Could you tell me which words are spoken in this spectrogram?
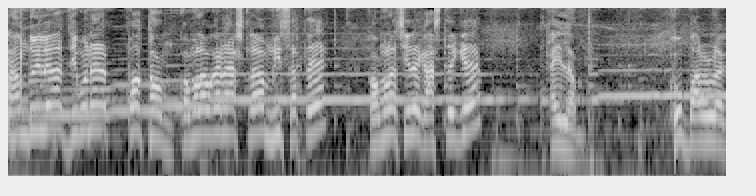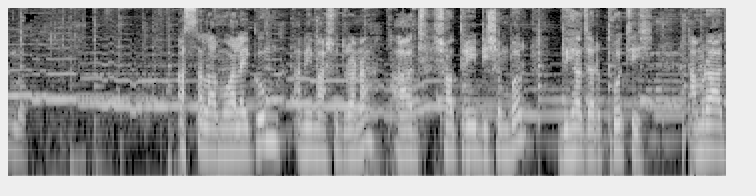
আলহামদুলিল্লাহ, জীবনের প্রথম কমলা বাগানে আসলাম নিজ সাথে কমলা ছিঁড়ে গাছ থেকে খাইলাম। খুব ভালো লাগল। আসসালামু আলাইকুম, আমি মাসুদ রানা। আজ সতেরোই ডিসেম্বর দুই হাজার পঁচিশ। আমরা আজ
